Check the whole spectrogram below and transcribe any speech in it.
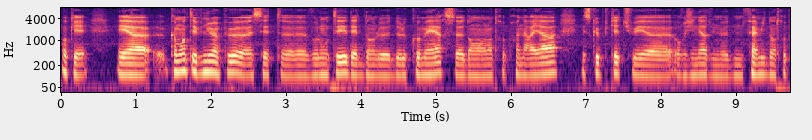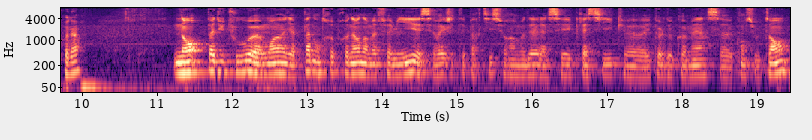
Ok. Et euh, comment t'es venu un peu euh, cette euh, volonté d'être dans le, de le commerce, dans l'entrepreneuriat? Est-ce que peut-être tu es originaire d'une famille d'entrepreneurs? Non, pas du tout. moi, il n'y a pas d'entrepreneur dans ma famille et c'est vrai que j'étais parti sur un modèle assez classique, école de commerce, consultant.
